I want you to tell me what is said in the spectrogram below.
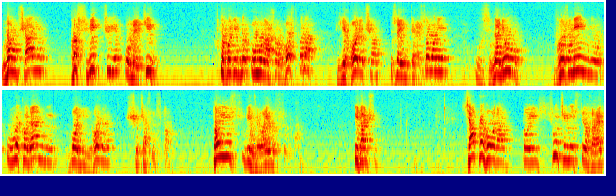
навчає, просвідчує у меті, хто подібно уму нашого Господа є горячо заінтересований в знанню, в розумінню, у виконанні волі Його, що час настав. Тобто він живає розсудку. І далі. Ця пригода, тобто случай місті Назарет,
